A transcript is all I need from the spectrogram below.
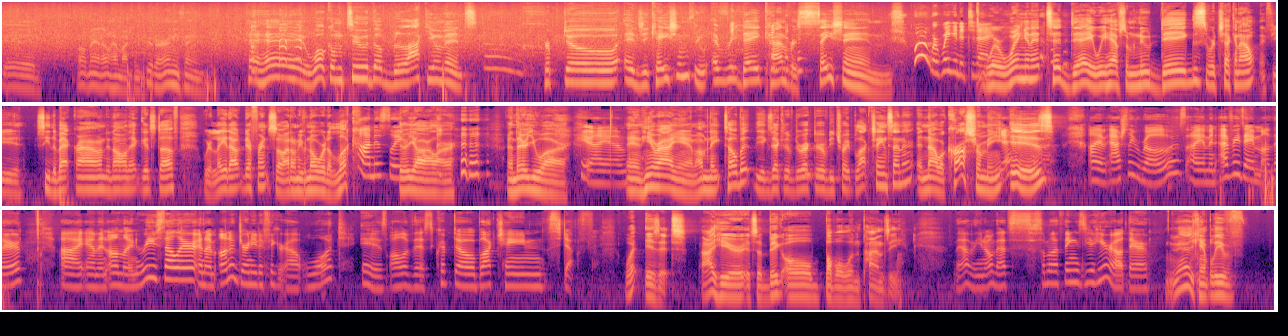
Good? Oh man, I don't have my computer or anything. Hey, hey, welcome to the Blockument. Crypto education through everyday conversations. Woo! We're winging it today. We're winging it today. We have some new digs we're checking out. If you see the background and all that good stuff, we're laid out different, so I don't even know where to look. Honestly, There y'all are. and there you are. here I am. And here I am. I'm Nate Talbot, the executive director of Detroit Blockchain Center. And now across from me Yeah. is I am Ashlee Rose. I am an everyday mother. I am an online reseller, and I'm on a journey to figure out what is all of this crypto blockchain stuff. what is it? I hear it's a big old bubble and Ponzi. Yeah, you know, that's some of the things you hear out there. Yeah, you can't believe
